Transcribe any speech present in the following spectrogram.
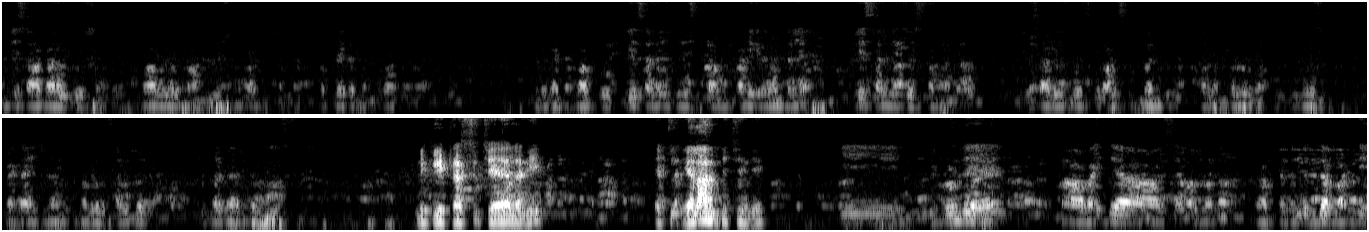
అన్ని సహకారాలు చేశారు. వారు కూడా కాంపిటీషన్ వారికి ప్రత్యేక ధన్యవాదాలు. ఎందుకంటే మాకు ఫ్రీ సర్వీస్ చేస్తాం. అడిగిన వెంటనే ఫ్రీ సర్వీస్ చేస్తామన్నారు సర్వీస్ చేసి వాళ్ళ సిబ్బంది వాళ్ళందరూ మాకు ఈరోజు మీకు ఈ ట్రస్ట్ చేయాలని ఎట్లా ఎలా అనిపించింది? ఈ ఇప్పుడుండే వైద్య సేవల్లో పెద్ద పెద్ద మల్టీ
